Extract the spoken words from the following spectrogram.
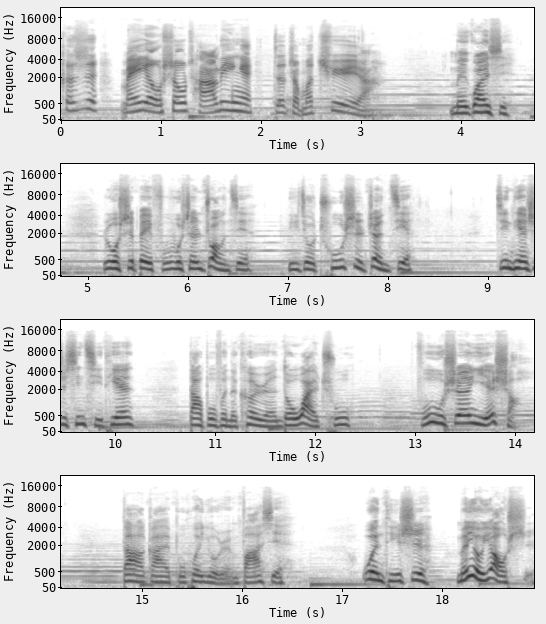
可是没有搜查令哎，这怎么去呀？没关系。若是被服务生撞见，你就出示证件。今天是星期天，大部分的客人都外出，服务生也少，大概不会有人发现。问题是没有钥匙，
